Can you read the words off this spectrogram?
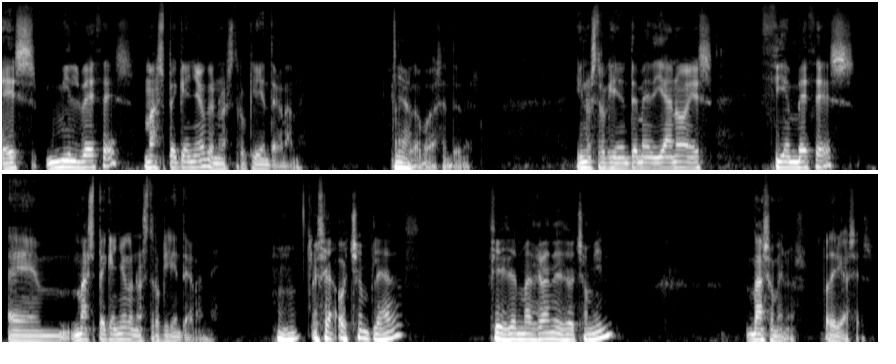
es mil veces más pequeño que nuestro cliente grande que lo puedas entender. Y nuestro cliente mediano es 100 veces eh, más pequeño que nuestro cliente grande. O sea, ¿ocho empleados? Si es el más grande es de 8.000. Más o menos, podría ser.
